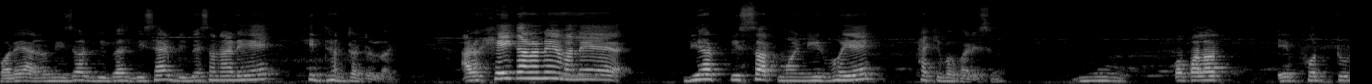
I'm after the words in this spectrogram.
কৰে আৰু নিজৰ বিবে বিচাৰ বিবেচনাৰেহে সিদ্ধান্তটো লয়। আৰু সেইকাৰণে মানে বিয়াৰ পিছত মই নিৰ্ভয়ে থাকিব পাৰিছোঁ। কপালত এই ফোটটোৰ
